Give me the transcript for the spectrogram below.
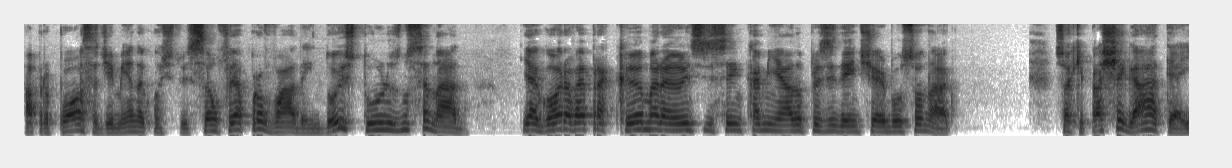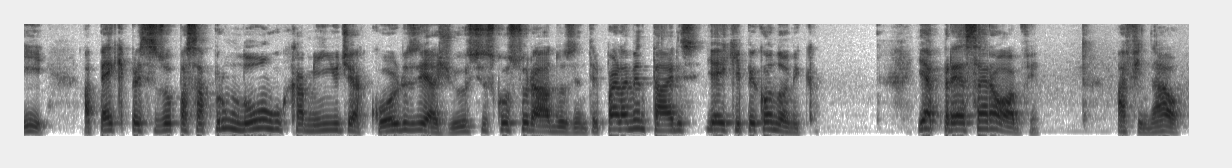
A proposta de emenda à Constituição foi aprovada em dois turnos no Senado e agora vai para a Câmara antes de ser encaminhada ao presidente Jair Bolsonaro. Só que para chegar até aí, a PEC precisou passar por um longo caminho de acordos e ajustes costurados entre parlamentares e a equipe econômica. E a pressa era óbvia. Afinal,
